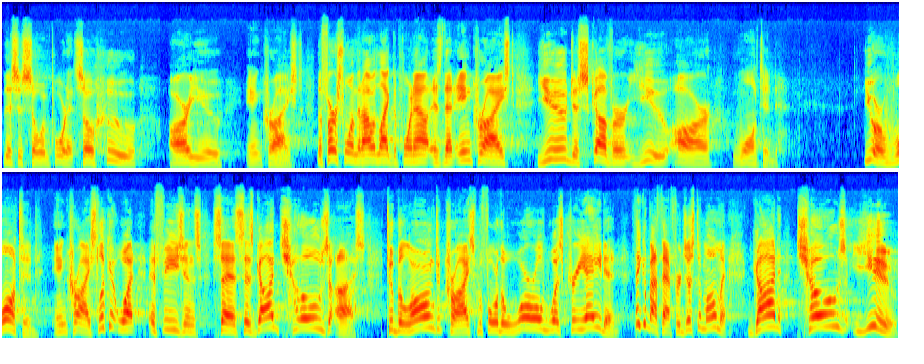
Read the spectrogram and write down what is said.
this is so important. So, who are you in Christ? The first one that I would like to point out is that in Christ, you discover you are wanted. You are wanted in Christ. Look at what Ephesians says. It says God chose us to belong to Christ before the world was created. Think about that for just a moment. God chose you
